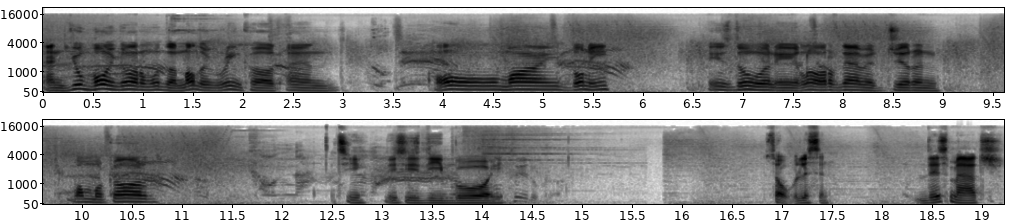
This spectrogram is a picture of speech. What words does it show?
And you boy got him with another green card and oh my Donny he's doing a lot of damage Jiren. One more card. See, this is the boy. So listen, this match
